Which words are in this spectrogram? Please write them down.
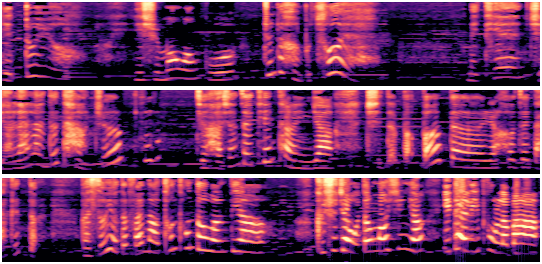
也对哦，也许猫王国真的很不错哎，每天只要懒懒的躺着。就好像在天堂一样，吃的饱饱的，然后再打个盹儿，把所有的烦恼通通都忘掉。可是叫我当猫新娘也太离谱了吧！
